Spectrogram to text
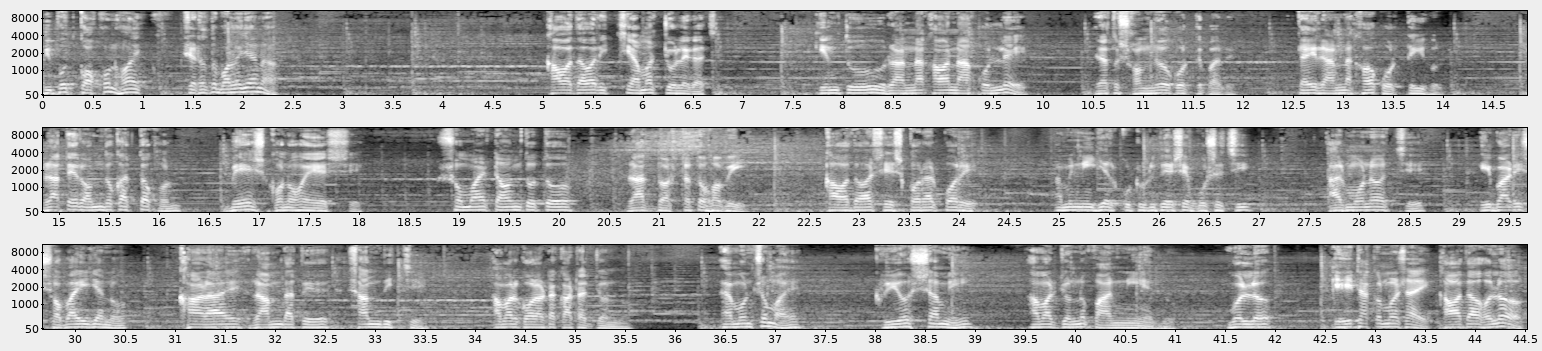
বিপদ কখন হয় সেটা তো বলা যায় না। খাওয়া দাওয়ার ইচ্ছে আমার চলে গেছে। কিন্তু রান্না খাওয়া না করলে এরা তো সন্দেহ করতে পারে। তাই রান্না খাওয়া করতেই হলো। রাতের অন্ধকার তখন বেশ ঘন হয়ে এসছে। সময়টা অন্তত রাত দশটা তো হবেই। খাওয়া দাওয়া শেষ করার পরে আমি নিজের কুটুরিতে এসে বসেছি। আর মনে হচ্ছে এ বাড়ির সবাই যেন খাড়ায় রামদাতে শান দিচ্ছে আমার গলাটা কাটার জন্য। এমন সময় গৃহস্বামী আমার জন্য পান নিয়ে এলো। বলল কে ঠাকুরমশাই খাওয়া দাওয়া হলো?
